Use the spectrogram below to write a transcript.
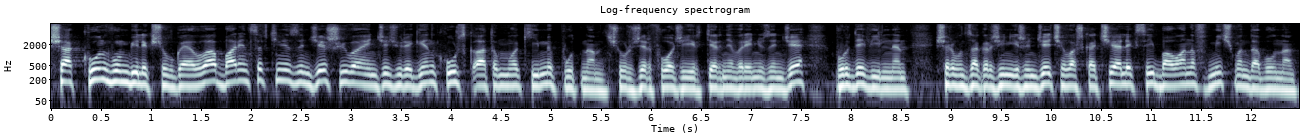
Шак кун вумбилик шулгайла Баренцев тинезінже шива жүреген Курск атомлы путна. Шур жер флоджи иртерне варенюзінже бұрде вильне. Шырвын загыржин ежінже Чавашкачи Алексей Баланов мичманда булна.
